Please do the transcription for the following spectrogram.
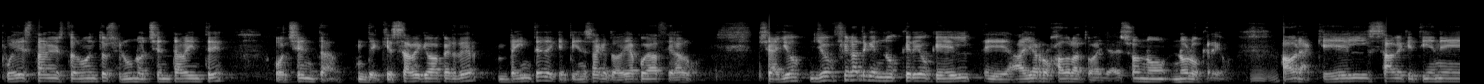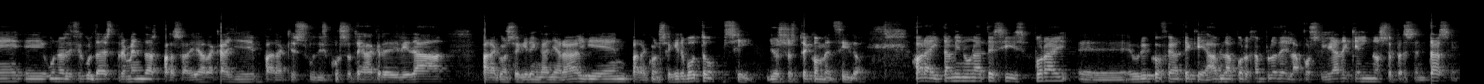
puede estar en estos momentos en un 80-20, 80 de que sabe que va a perder, 20 de que piensa que todavía puede hacer algo. O sea, yo, yo fíjate que no creo que él eh, haya arrojado la toalla, eso no, no lo creo. Ahora, que él sabe que tiene eh, unas dificultades tremendas para salir a la calle, para que su discurso tenga credibilidad, para conseguir engañar a alguien, para conseguir voto, sí, yo eso estoy convencido. Ahora, hay también una tesis por ahí, eh, Eurico, fíjate, que habla, por ejemplo, de la posibilidad de que él no se presentase.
